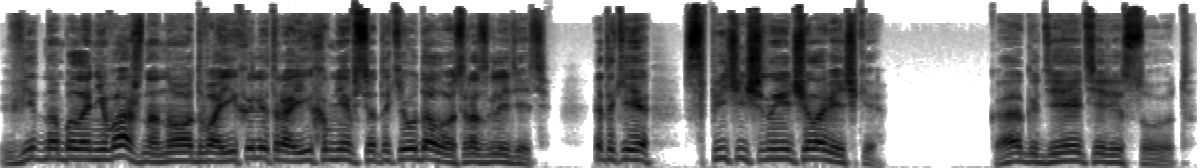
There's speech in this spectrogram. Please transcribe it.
Видно было неважно, но двоих или троих мне все таки удалось разглядеть. Этакие спичечные человечки. «Как дети рисуют»,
